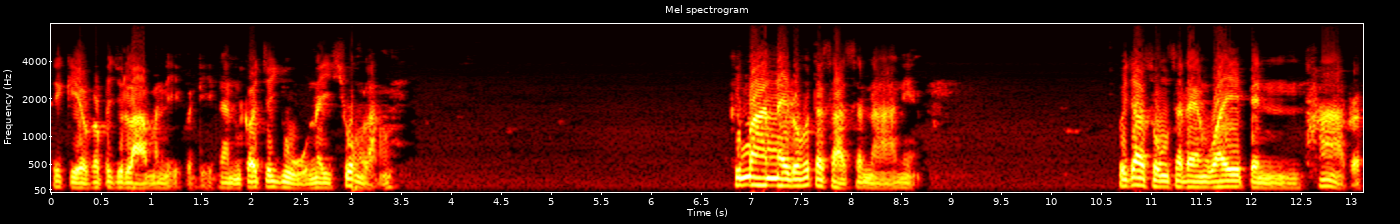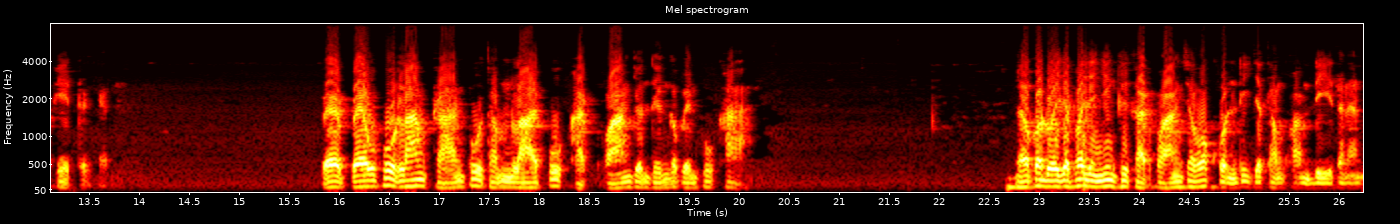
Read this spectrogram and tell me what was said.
ที่เกี่ยวกับปัจจุลามณีก็ดี นั่นก็จะอยู่ในช่วงหลัง คือมาในพระพุทธศาสนาเนี่ยพระเจ้าทรงแสดงไว้เป็นห้าประเภทด้วยกัน แปลแปลว่าผู้ล้างผลาญผู้ทำลายผู้ขัดขวางจนถึงก็เป็นผู้ฆ่า แล้วก็โดยเฉพาะอย่างยิ่งคือขัดขวางเฉพาะคนที่จะทำความดีเท่านั้น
